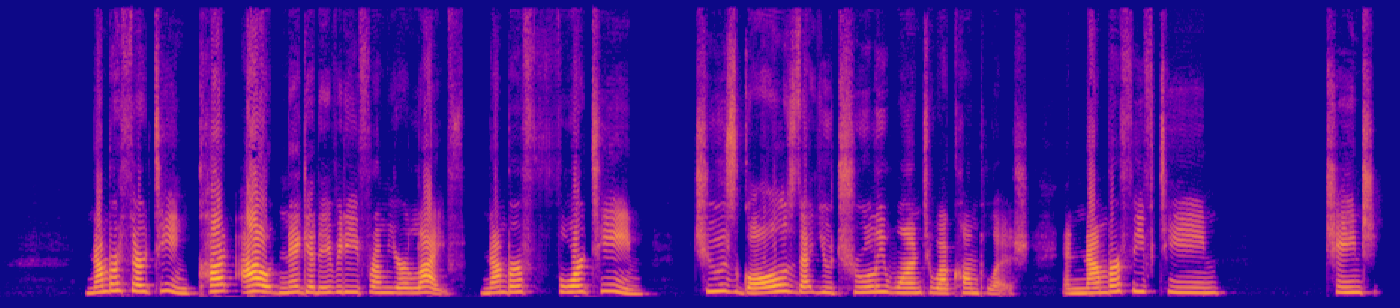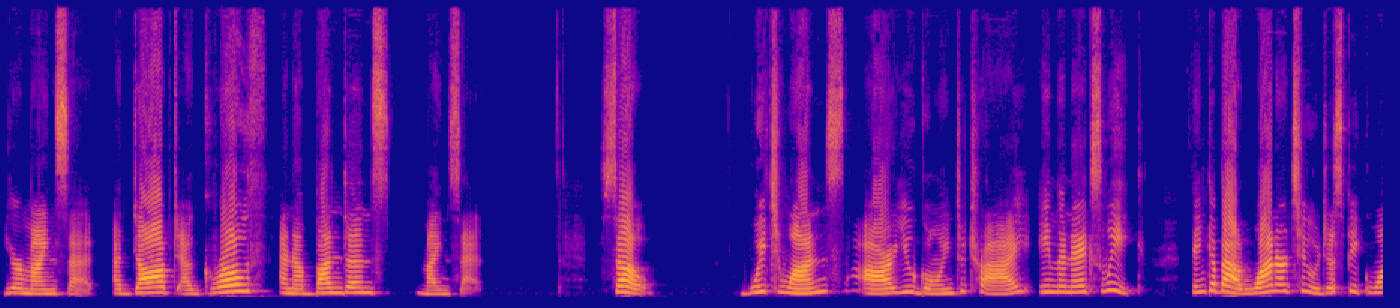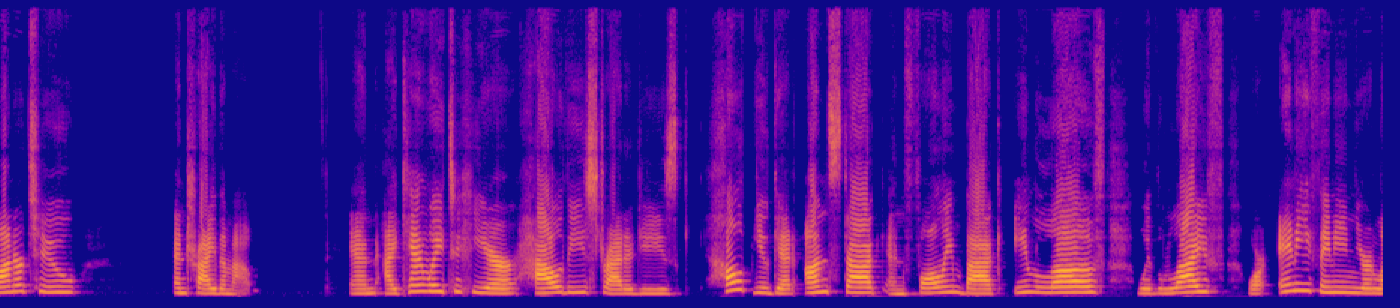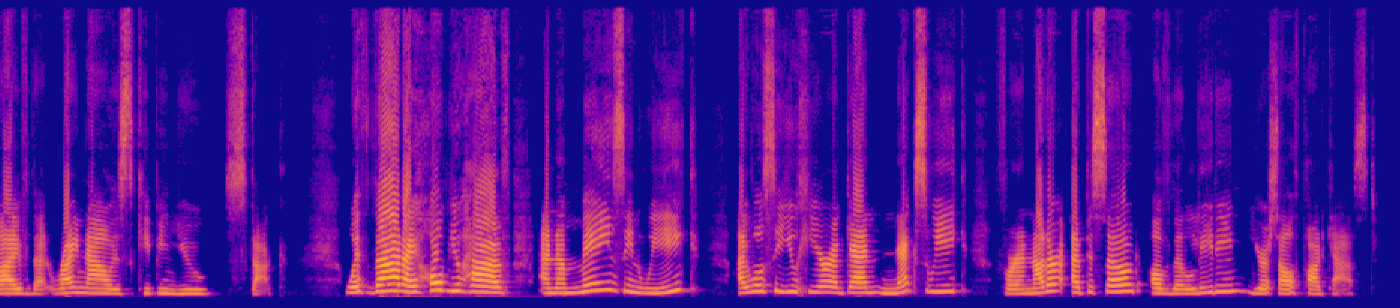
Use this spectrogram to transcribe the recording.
Number 13, cut out negativity from your life. Number 14, Choose goals that you truly want to accomplish. And number 15, change your mindset. Adopt a growth and abundance mindset. So, which ones are you going to try in the next week? Think about one or two, just pick one or two and try them out. And I can't wait to hear how these strategies help you get unstuck and falling back in love with life or anything in your life that right now is keeping you stuck. With that, I hope you have an amazing week. I will see you here again next week for another episode of the Leading Yourself podcast.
